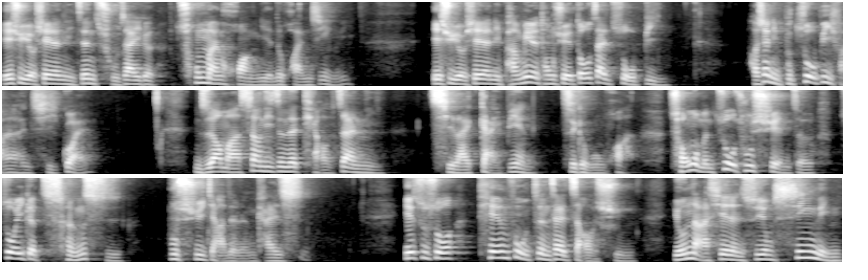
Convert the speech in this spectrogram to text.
也许有些人你正处在一个充满谎言的环境里，也许有些人你旁边的同学都在作弊，好像你不作弊反而很奇怪。你知道吗？上帝正在挑战你起来改变这个文化，从我们做出选择，做一个诚实不虚假的人开始。耶稣说：“天父正在找寻有哪些人是用心灵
